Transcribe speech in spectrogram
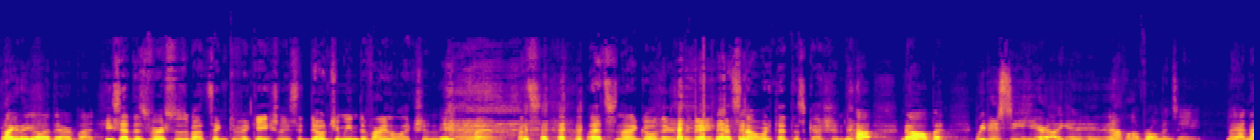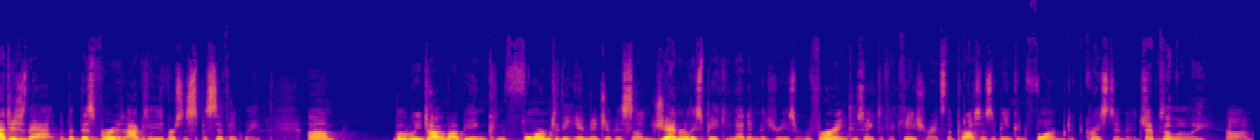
we're not gonna go there. But He said this verse was about sanctification. I said, "Don't you mean divine election?" But let's let's not go there today. That's not worth that discussion. no, no, but we just see here, like in, in all of Romans eight, not not just that, but this verse, obviously these verses specifically. Um, but when you talk about being conformed to the image of His Son, generally speaking, that imagery is referring to sanctification, right? It's the process of being conformed to Christ's image. Absolutely, Um,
